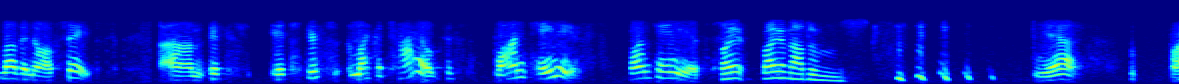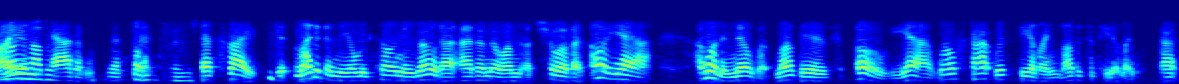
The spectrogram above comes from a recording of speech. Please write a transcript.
love in all shapes. Um, it's it's just like a child, just spontaneous, spontaneous. Brian, Bryan Adams. Yes. Brian Bryan Adams. Adams. That's it. That's right. It might have been the only song he wrote. I, I don't know. I'm not sure. But oh yeah, I want to know what love is. Oh yeah. Well, start with feeling. Love is a feeling. Start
